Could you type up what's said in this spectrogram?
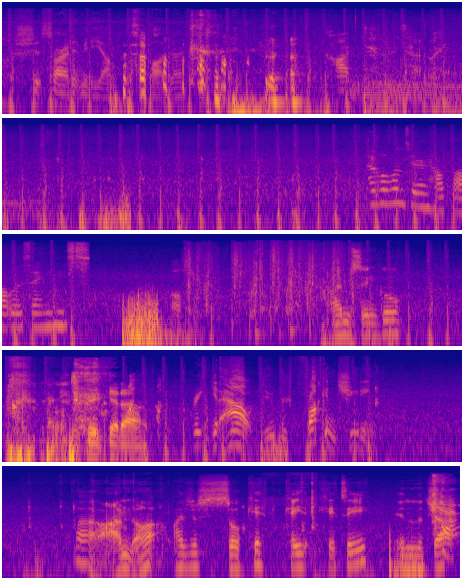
Oh shit! Sorry, I didn't mean to yell. I apologize. God damn it, exactly. I volunteer and help out with things. awesome. I'm single. Dude, get out. Freak, get out, dude! You're fucking cheating. Well, I'm not. I just saw Kit, Kate, Kitty in the chat.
